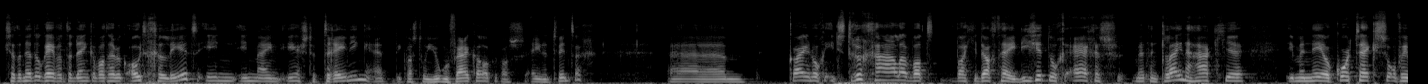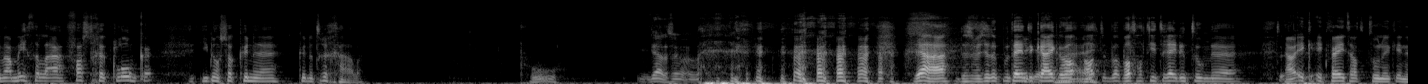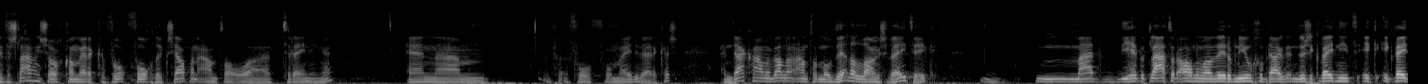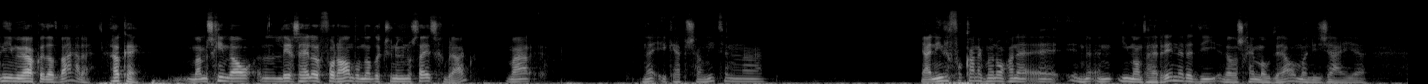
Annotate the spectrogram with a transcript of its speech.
Ik zat er net ook even aan te denken, wat heb ik ooit geleerd in, in mijn eerste training? Ik was toen jonge verkoper, ik was 21. Ehm, kan je nog iets terughalen wat, wat je dacht, hey, die zit nog ergens met een kleine haakje in mijn neocortex of in mijn amygdala vastgeklonken, die nog zou kunnen, kunnen terughalen? Poeh. Ja, dat is Ja, dus we zitten ook meteen te Ik- kijken, wat had, wat had die training toen... eh, Nou, ik, ik weet dat toen ik in de verslavingszorg kwam werken, vol- volgde ik zelf een aantal eh, trainingen. En ehm, voor, voor medewerkers. En daar kwamen wel een aantal modellen langs, weet ik. Maar die heb ik later allemaal weer opnieuw gebruikt. En Dus ik weet niet, ik, ik weet niet meer welke dat waren. Oké. Maar misschien wel liggen ze heel erg voor de hand, omdat ik ze nu nog steeds gebruik. Maar nee, ik heb zo niet een. eh, Ja, in ieder geval kan ik me nog een, eh, een, een- iemand herinneren die, dat was geen model, maar die zei. eh,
